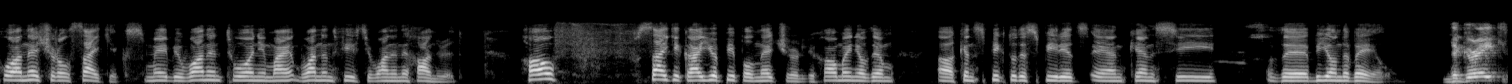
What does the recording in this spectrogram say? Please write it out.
who are natural psychics, maybe 1 in 20, 1 in 50, 1 in 100. How psychic are your people naturally? How many of them uh, can speak to the spirits and can see the beyond the veil? The great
